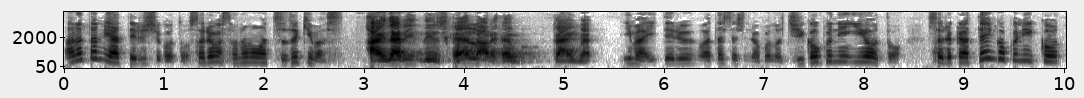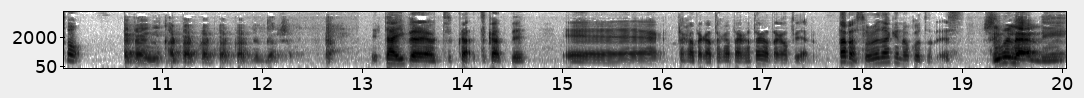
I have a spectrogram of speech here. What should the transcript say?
あなたのやっている仕事、それはそのまま続きます。Either in this hell or heaven, typewriter. 今いてる私たちのこの地獄にいようと、それから天国に行こうと.タイプラを使使って、えー、タカタカタカタカタカタカとやる。ただそれだけのことです。Similarly,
